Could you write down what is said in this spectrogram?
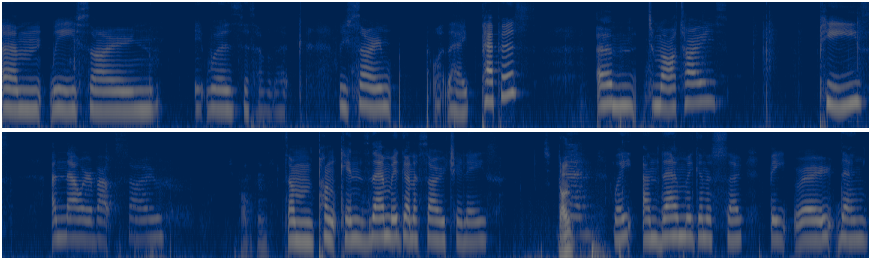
Um, we sown. It was let's have a look. We sown what they? Peppers, um, tomatoes, peas, and now we're about to sow some Pumpkins. some pumpkins. Then we're gonna sow chilies. Don't. Then, wait, and then we're gonna sow beetroot, then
